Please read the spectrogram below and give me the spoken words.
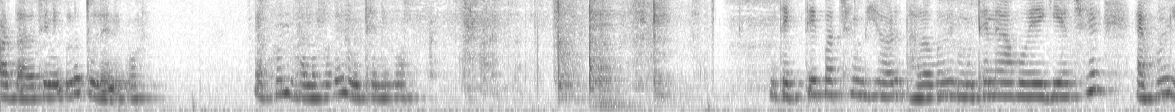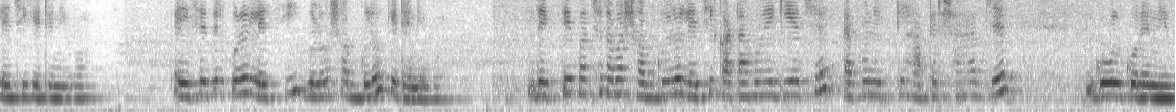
আর দারুচিনিগুলো তুলে নেব। এখন ভালোভাবে মুথে নেব। দেখতেই পাচ্ছেন ভিওর ভালোভাবে মুথে নেওয়া হয়ে গিয়েছে। এখন লেচি কেটে নিব। এই সাইজের করে লেচিগুলো, সবগুলো কেটে নেব। দেখতেই পাচ্ছেন আবার সবগুলো লেচি কাটা হয়ে গিয়েছে। এখন একটি হাতের সাহায্যে গোল করে নেব।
